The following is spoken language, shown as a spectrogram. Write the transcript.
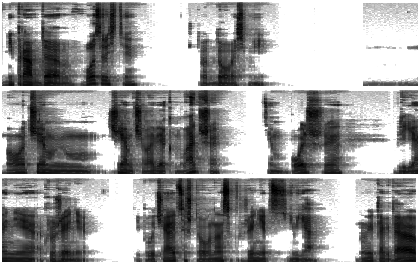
неправда в возрасте, что до 8. Но чем, чем человек младше, тем больше влияние окружения. И получается, что у нас окружение — это семья. Ну и тогда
